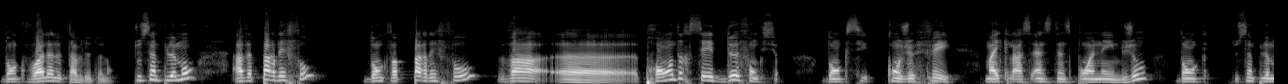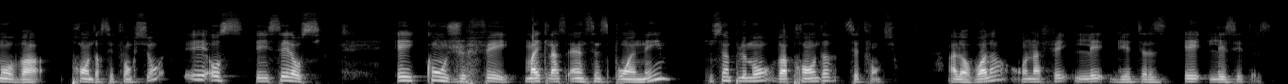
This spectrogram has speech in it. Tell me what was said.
Donc voilà le tableau de nom. Tout simplement, avec par défaut, donc va par défaut va euh, prendre ces deux fonctions. Donc si quand je fais my class instance.name Joe, donc tout simplement va prendre cette fonction et, et celle aussi. Et quand je fais myClassInstance.name, tout simplement va prendre cette fonction. Alors voilà, on a fait les getters et les setters.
